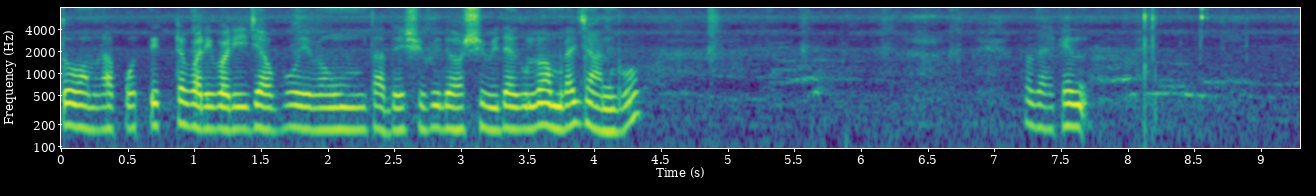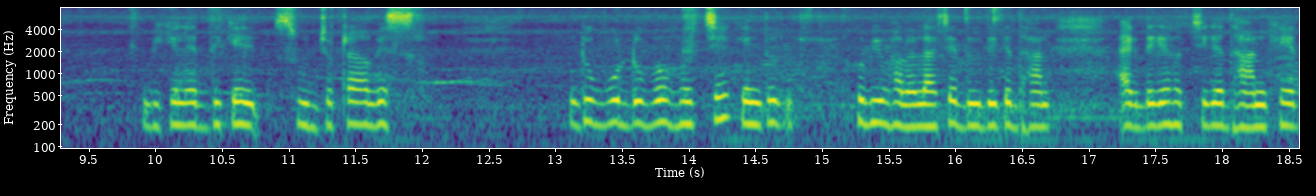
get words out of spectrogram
তো আমরা প্রত্যেকটা বাড়ি বাড়ি যাব এবং তাদের সুবিধা অসুবিধাগুলো আমরা জানব। তো দেখেন, বিকেলের দিকে সূর্যটা বেশ ডুবো ডুবো হচ্ছে, কিন্তু খুবই ভালো লাগছে। দুদিকে ধান, একদিকে হচ্ছে গিয়ে ধান ক্ষেত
